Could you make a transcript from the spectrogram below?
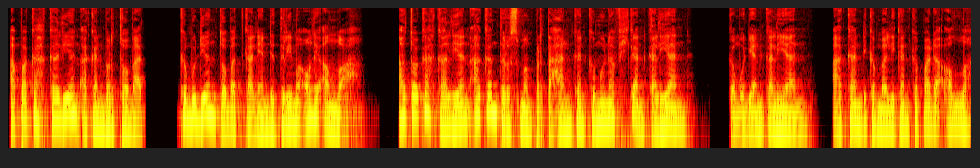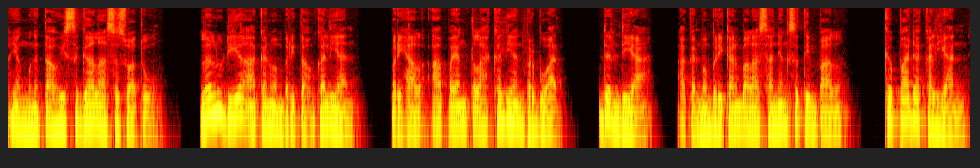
apakah kalian akan bertobat, kemudian tobat kalian diterima oleh Allah, ataukah kalian akan terus mempertahankan kemunafikan kalian. Kemudian kalian akan dikembalikan kepada Allah yang mengetahui segala sesuatu. Lalu dia akan memberitahu kalian perihal apa yang telah kalian perbuat, dan dia akan memberikan balasan yang setimpal kepada kalian.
